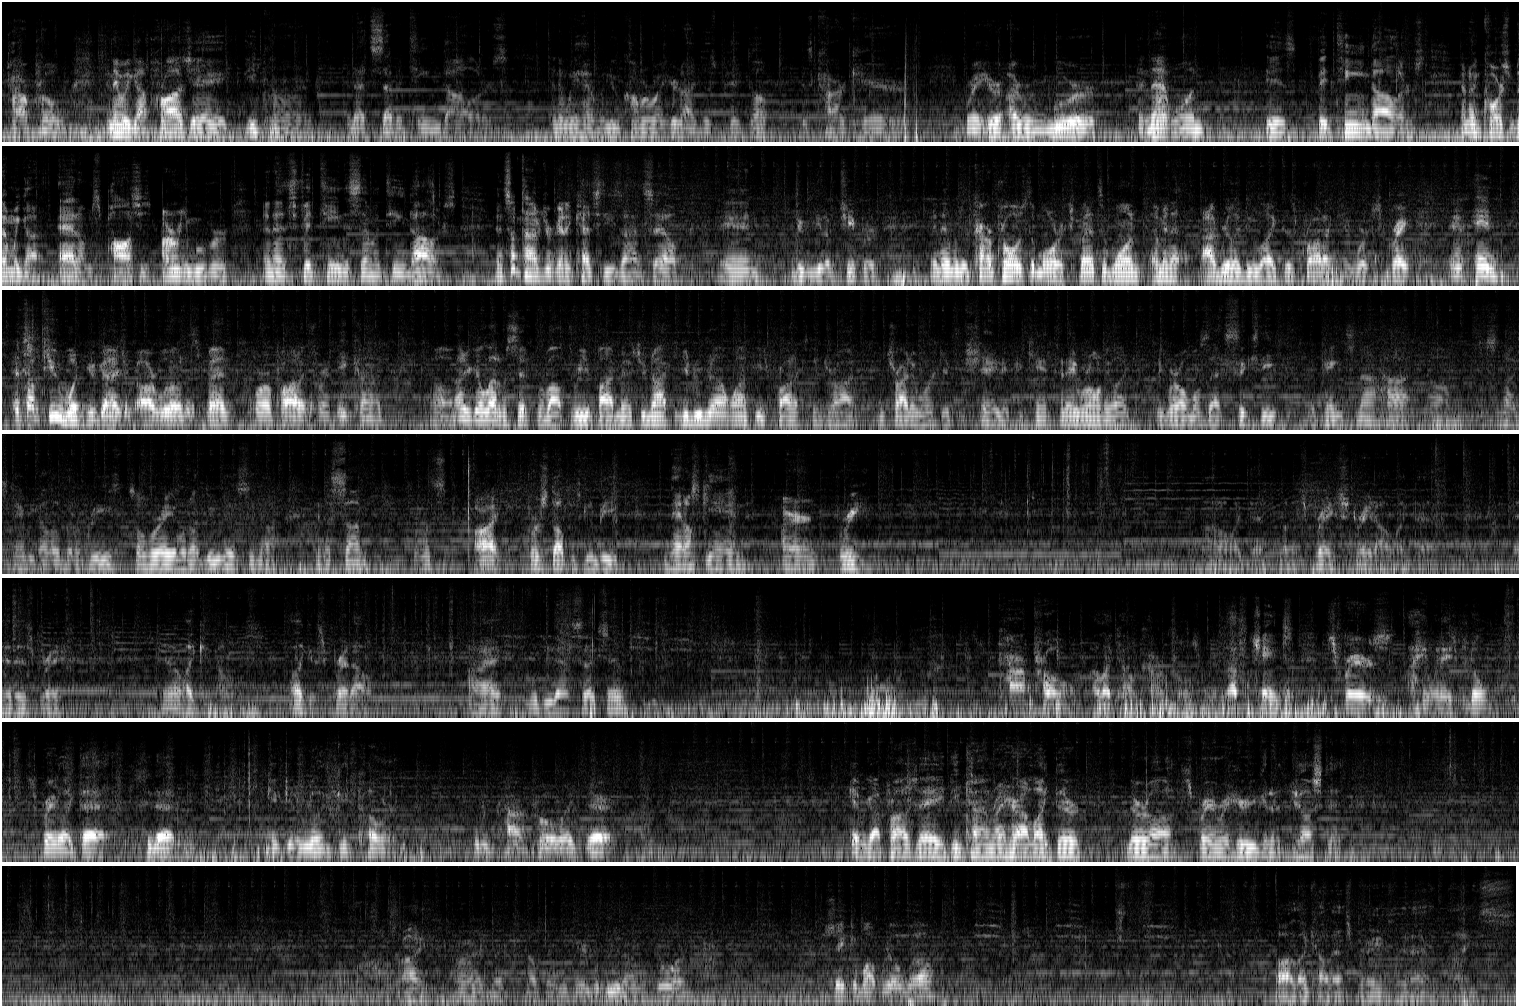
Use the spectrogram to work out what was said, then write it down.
CarPro. And then we got Project Decon, and that's $17. And then we have a newcomer right here that I just picked up. It's Car Care. Right here, iron remover. And that one is $15. And of course, then we got Adams Polishes Iron Remover, and that's 15 to $17. And sometimes you're gonna catch these on sale and you can get them cheaper. And then with the Car Pro is the more expensive one. I mean, I really do like this product. It works great. And, and it's up to you what you guys are willing to spend for a product for a decon. Um, now you're gonna let them sit for about three to five minutes. You're not, you do not want these products to dry, and try to work it the shade if you can. Today we're only like, I think we're almost at 60. The paint's not hot. Um, just a nice day. We got a little bit of breeze, so we're able to do this in the in the sun. So let's. All right, first up is gonna be Nanoskin Iron Free. I don't like that when it sprays straight out like that. It is spray. Yeah, I like it. I like it spread out. All right, we'll do that section. Car Pro. I like how Car Pro sprays. I have to change sprayers. I hate when they don't spray like that. See that? Get get a really good color. Put Car Pro right there. Okay, we got Project Decon right here. I like their their uh, sprayer right here. You can adjust it. Right, all right. Next up over here, we'll do it on the door. Shake them up real well. Oh, I like how that sprays. Look at that, nice.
